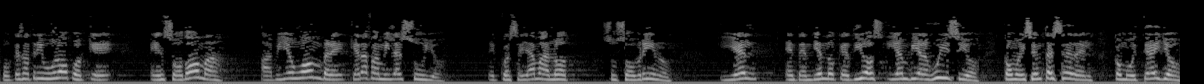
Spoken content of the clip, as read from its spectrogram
¿Por qué se atribuló? Porque en Sodoma había un hombre que era familiar suyo, el cual se llama Lot, su sobrino. Y él entendiendo que Dios iba a enviar el juicio, como hizo interceder, como usted y yo,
